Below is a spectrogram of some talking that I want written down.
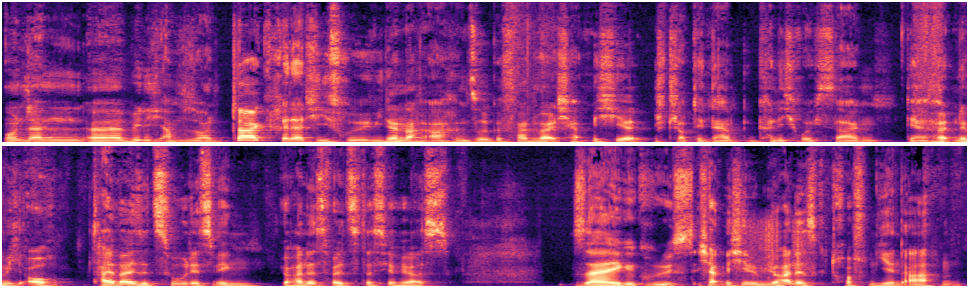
und dann äh, bin ich am Sonntag relativ früh wieder nach Aachen zurückgefahren, weil ich habe mich hier, ich glaube, den Namen kann ich ruhig sagen, der hört nämlich auch teilweise zu, deswegen Johannes, falls du das hier hörst, sei gegrüßt. Ich habe mich hier mit Johannes getroffen, hier in Aachen.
